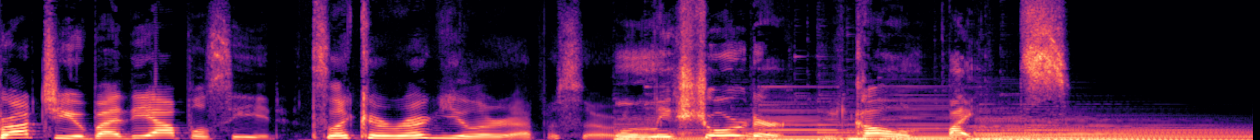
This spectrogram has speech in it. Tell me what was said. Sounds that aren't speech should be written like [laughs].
Brought to you by the Appleseed. It's like a regular episode. Only shorter. We call them bites.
